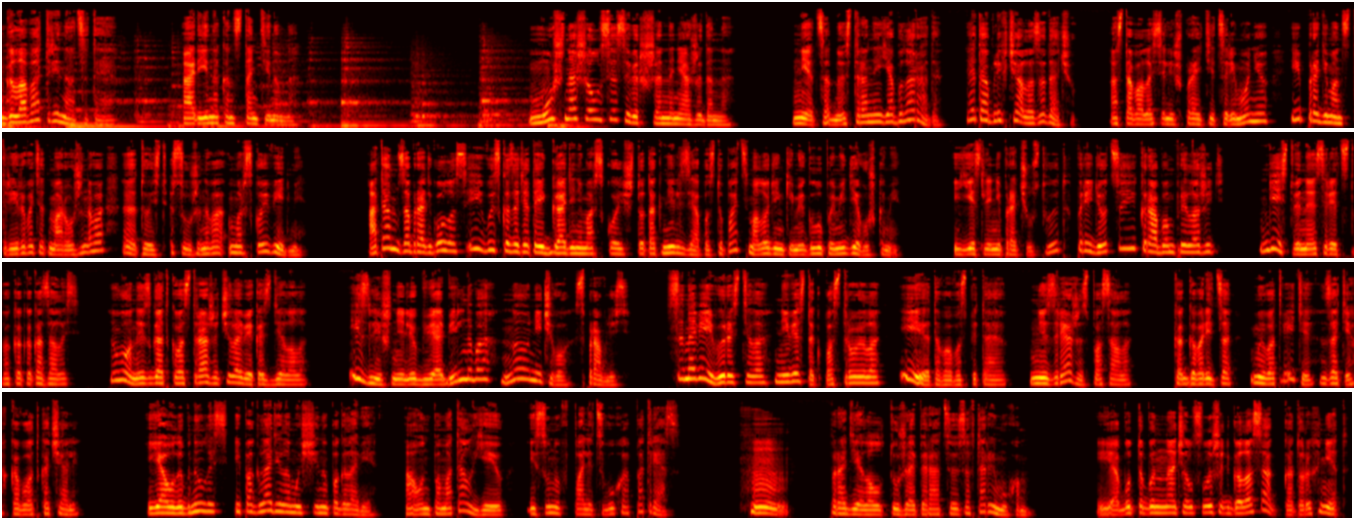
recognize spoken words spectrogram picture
Глава 13. Арина Константиновна. Муж нашелся совершенно неожиданно. Нет, с одной стороны, я была рада. Это облегчало задачу. Оставалось лишь пройти церемонию и продемонстрировать отмороженного, э, то есть суженого, морской ведьме. А там забрать голос и высказать этой гадине морской, что так нельзя поступать с молоденькими глупыми девушками. Если не прочувствуют, придется и крабом приложить. Действенное средство, как оказалось. Вон, из гадкого стража человека сделала. Излишне любвеобильного, но ничего, справлюсь. Сыновей вырастила, невесток построила, и этого воспитаю. Не зря же спасала. Как говорится, мы в ответе за тех, кого откачали. Я улыбнулась и погладила мужчину по голове, а он помотал ею и, сунув палец в ухо, потряс. «Хм...» — проделал ту же операцию со вторым ухом. «Я будто бы начал слышать голоса, которых нет».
